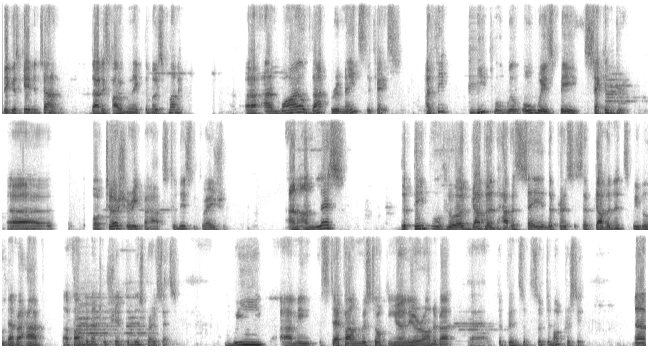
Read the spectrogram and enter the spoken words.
biggest game in town. That is how we make the most money. Uh, and while that remains the case, I think people will always be secondary uh, or tertiary perhaps to this equation. And unless the people who are governed have a say in the process of governance, we will never have a fundamental shift in this process. We, I mean, Stefan was talking earlier on about uh, the principles of democracy. Now,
